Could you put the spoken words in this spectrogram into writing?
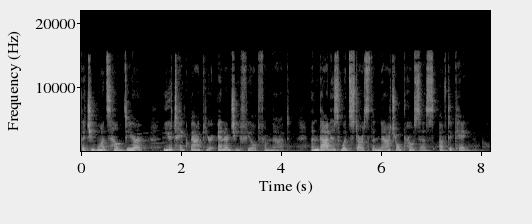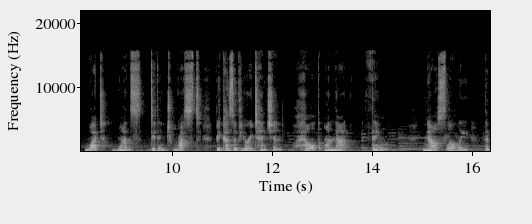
that you once held dear, you take back your energy field from that. And that is what starts the natural process of decay. What once didn't rust because of your attention held on that thing, now slowly the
